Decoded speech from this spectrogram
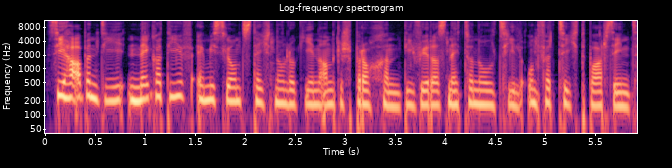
Sie haben die Negativemissionstechnologien angesprochen, die für das Netto-Null-Ziel unverzichtbar sind.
